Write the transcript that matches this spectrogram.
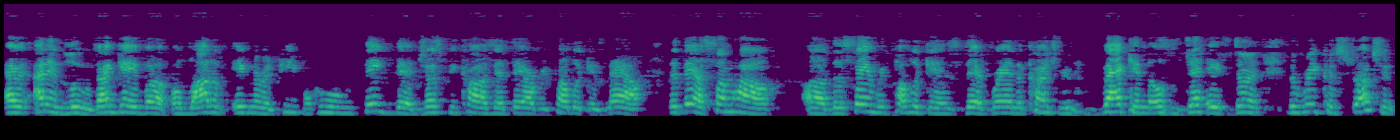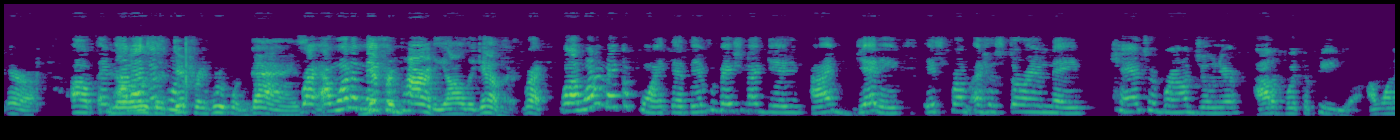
I, I didn't lose. I gave up a lot of ignorant people who think that just because that they are Republicans now, that they are somehow uh, the same Republicans that ran the country back in those days during the Reconstruction era. Um, and, no, and it I was a want, different group of guys. right. I want to make different party altogether. Right. Well, I want to make a point that the information I get, I'm getting is from a historian named Canter Brown Jr. out of Wikipedia. I want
